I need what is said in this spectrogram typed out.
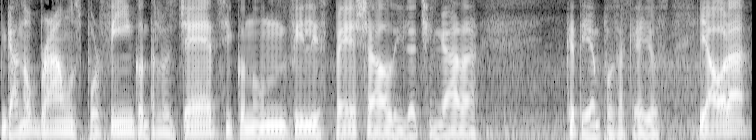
ganó Browns por fin contra los Jets y con un Philly Special y la chingada. Qué tiempos aquellos. Y ahora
